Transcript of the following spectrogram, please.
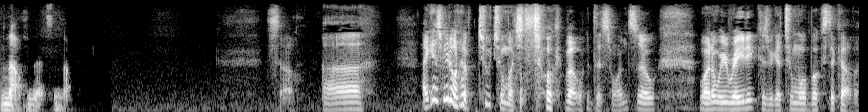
No, that's no. So, uh, I guess we don't have too too much to talk about with this one. So, why don't we rate it? Because we got two more books to cover.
